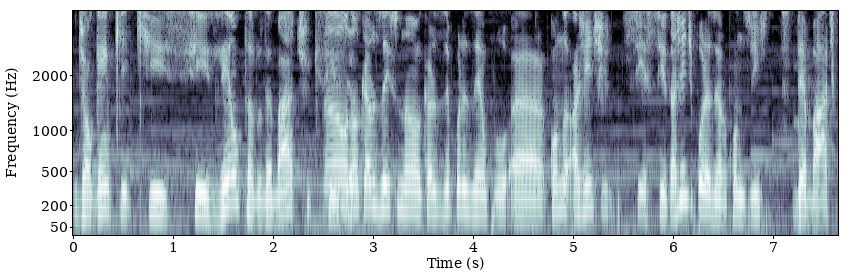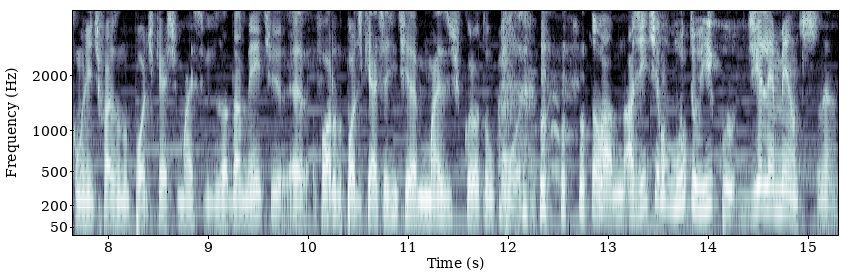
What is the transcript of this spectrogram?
de alguém que, que se isenta do debate? Que Não, não quero dizer isso não. Eu quero dizer, por exemplo, é, quando a gente se excita, a gente, por exemplo, quando a gente se debate, como a gente faz no podcast mais civilizadamente, é, fora do podcast a gente é mais escroto um com o outro. Então, a, a gente é muito rico de elementos, né?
